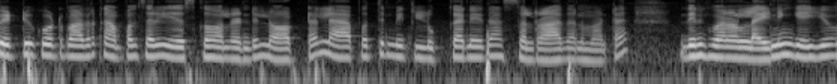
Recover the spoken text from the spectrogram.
పెట్టికోట్ మాత్రం కంపల్సరీ వేసుకోవాలండి లోపట. లేకపోతే మీకు లుక్ అనేది అస్సలు రాదనమాట. దీనికి మనం లైనింగ్ వేయం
